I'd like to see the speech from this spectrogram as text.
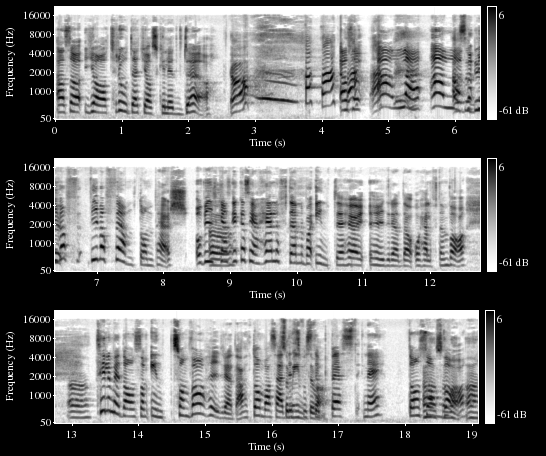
Alltså jag trodde att jag skulle dö. Ja! Alltså alla, alla, Alltså, vi du- var f- vi var 15 pers och vi kan, jag kan säga hälften var inte höj, höjdrädda och hälften var. Till och med de som, in, som var höjdrädda, de var såhär this was the var. best, nej. De som, Aha, som var, var, ja,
